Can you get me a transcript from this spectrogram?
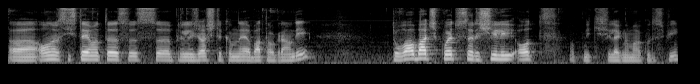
а, Honor системата с а, прилежащите към нея Battleground. Това обаче, което са решили от... Оп, Ники си легна малко да спи.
